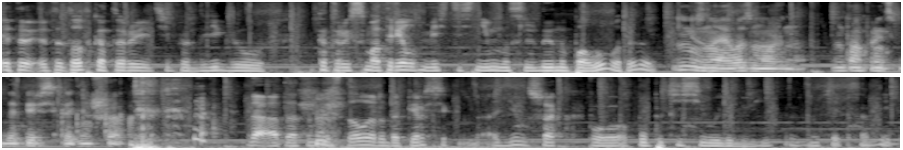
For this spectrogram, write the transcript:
это, это тот, который, типа, двигал, который смотрел вместе с ним на следы на полу, вот этот? Не знаю, возможно. Ну там, в принципе, до персика один шаг. Да, от Интерстеллара до Персик один шаг по, по пути силы любви, не всяких сомнений.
